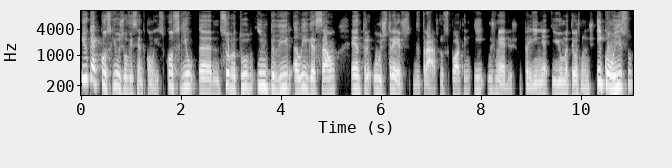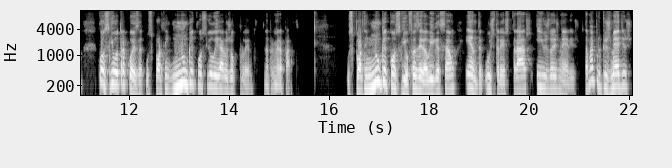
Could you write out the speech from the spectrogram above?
E o que é que conseguiu o Gil Vicente com isso? Conseguiu, uh, sobretudo, impedir a ligação entre os três de trás do Sporting e os médios, o Palhinha e o Mateus Nunes. E com isso, conseguiu outra coisa. O Sporting nunca conseguiu ligar o jogo por dentro, na primeira parte. O Sporting nunca conseguiu fazer a ligação entre os três de trás e os dois médios. Também porque os médios,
